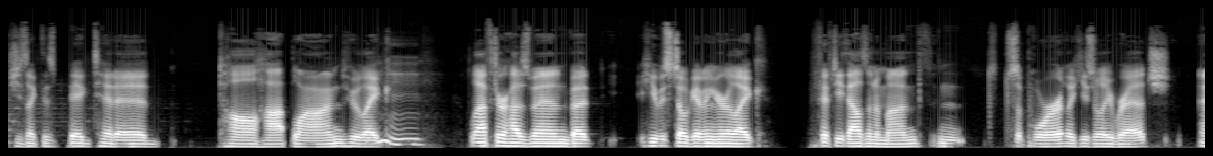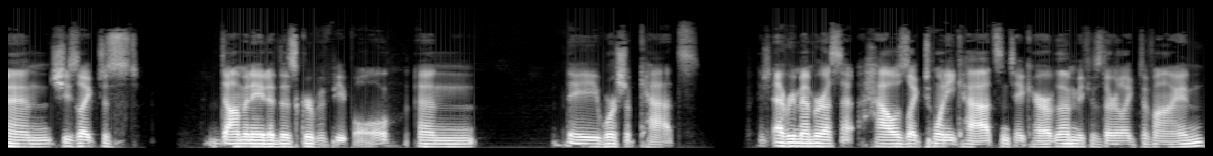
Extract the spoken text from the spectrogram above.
She's like this big titted, tall, hot blonde who like mm-hmm. left her husband, but he was still giving her like fifty thousand a month and support. Like he's really rich, and she's like just dominated this group of people, and they worship cats. Every member has to house like twenty cats and take care of them because they're like divine.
